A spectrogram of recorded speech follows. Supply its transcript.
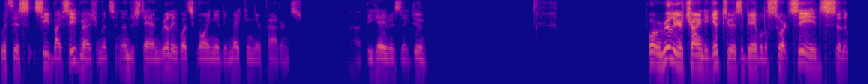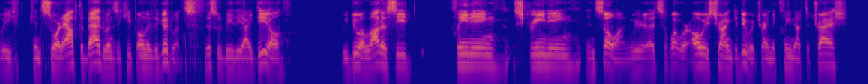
with this seed by seed measurements and understand really what's going into making their patterns uh, behave as they do. What we really are trying to get to is to be able to sort seeds so that we can sort out the bad ones and keep only the good ones. This would be the ideal. We do a lot of seed cleaning, screening, and so on. We're, that's what we're always trying to do. We're trying to clean out the trash,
